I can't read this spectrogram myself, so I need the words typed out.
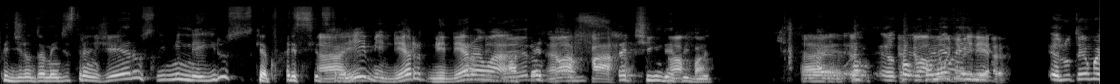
Pediram também de estrangeiros e mineiros, que é parecido Aí, mineiro, mineiro Ah, é uma, mineiro, é uma farra. É Tinder É uma pedido. Ah, É, eu, Eu, eu, eu de mineiro. eu não tenho uma,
